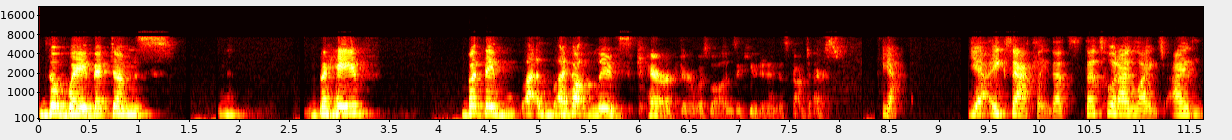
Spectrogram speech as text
the way victims behave, but they I, I thought Liv's character was well executed in this context. Yeah, Yeah, exactly. That's that's what I liked. I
